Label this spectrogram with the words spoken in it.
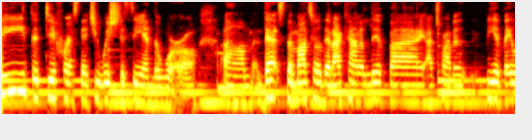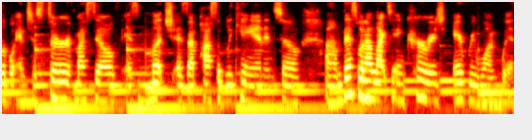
be the difference that you wish to see in the world. Um, that's the motto that I kind of live by. I try to be available and to serve myself as much as I possibly can. And so um, that's what I like to encourage everyone with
